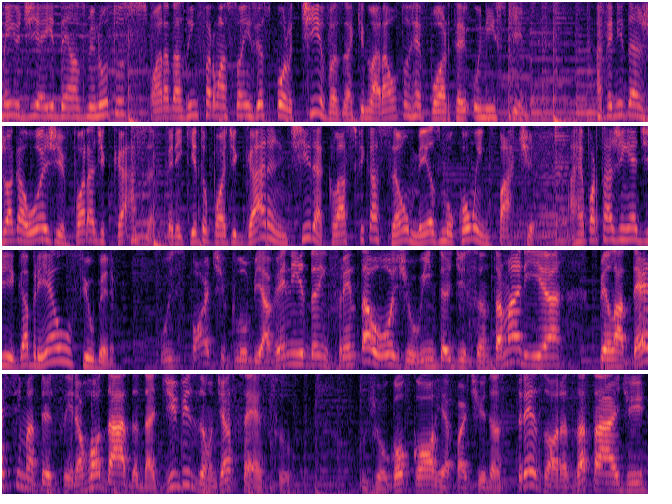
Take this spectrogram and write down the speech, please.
Meio-dia e 10 minutos, hora das informações esportivas aqui no Arauto Repórter Uniski. Avenida joga hoje fora de casa. Periquito pode garantir a classificação mesmo com empate. A reportagem é de Gabriel Filber. O Esporte Clube Avenida enfrenta hoje o Inter de Santa Maria pela 13ª rodada da divisão de acesso. O jogo ocorre a partir das 3 horas da tarde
